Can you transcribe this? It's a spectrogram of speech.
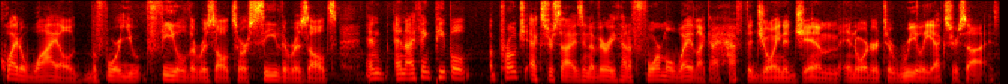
quite a while before you feel the results or see the results. And and I think people approach exercise in a very kind of formal way like I have to join a gym in order to really exercise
